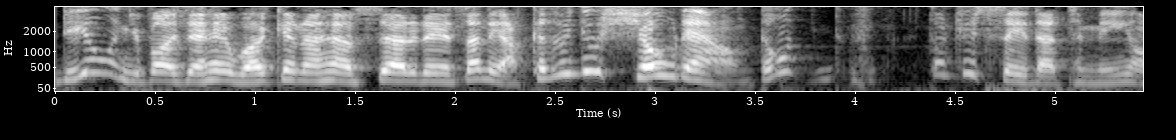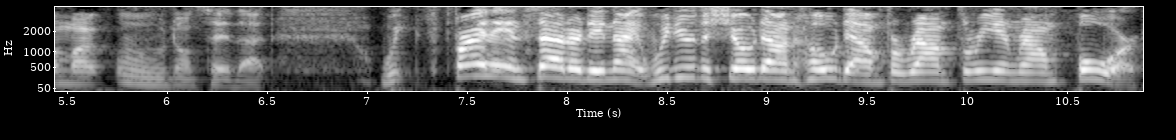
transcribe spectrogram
Deal? And you're probably saying, "Hey, why can't I have Saturday and Sunday off?" Because we do showdown. Don't don't you say that to me on my. Ooh, don't say that. We, Friday and Saturday night, we do the showdown hoedown for round three and round four.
